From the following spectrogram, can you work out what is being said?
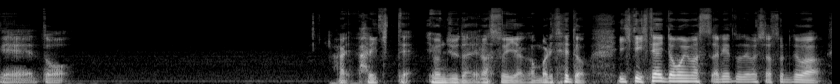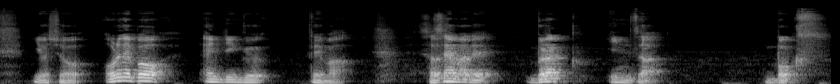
えーと、はい、張り切って40代ラストイヤー頑張りたいと、生きていきたいと思います。ありがとうございました。それでは、よいしょ。オルネポエンディングテーマ、笹山で、ブラックインザボックス。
